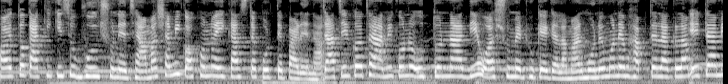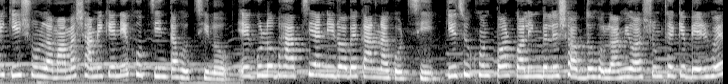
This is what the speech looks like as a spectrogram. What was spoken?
হয়তো কাকি কিছু ভুল শুনেছে। আমার স্বামী কখনো এই কাজটা করতে পারে না। চাচির কথা আমি কোনো উত্তর না দিয়ে ওয়াশরুমে ঢুকে গেলাম। আর মনে মনে ভাবতে লাগলাম, এটা আমি কি শুনলাম? আমার স্বামীকে নিয়ে খুব চিন্তা হচ্ছিল। এগুলো ভাবছি আর নীরবে কান্না করছি। কিছুক্ষণ পর কলিং বেলের শব্দ হলো। আমি ওয়াশরুম থেকে বের হয়ে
